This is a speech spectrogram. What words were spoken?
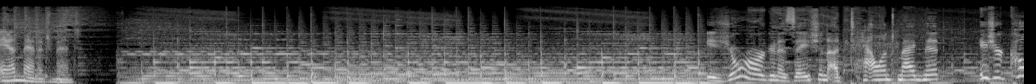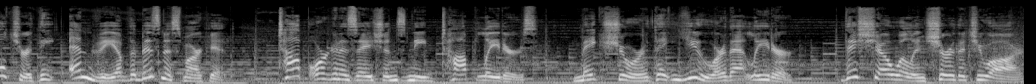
and management. Is your organization a talent magnet? Is your culture the envy of the business market? Top organizations need top leaders. Make sure that you are that leader. This show will ensure that you are.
